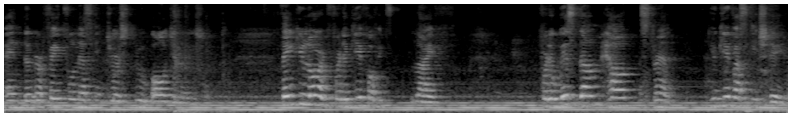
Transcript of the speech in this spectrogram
and your faithfulness endures through all generations. Thank you, Lord, for the gift of life, for the wisdom, health, strength you give us each day,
